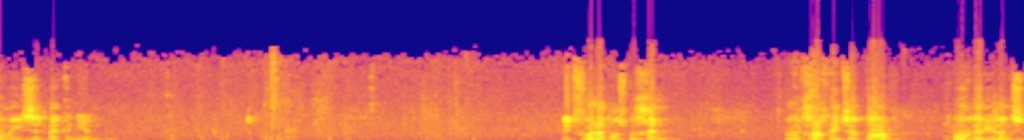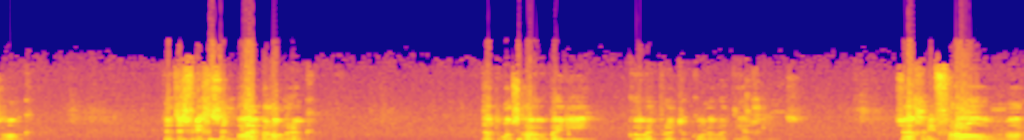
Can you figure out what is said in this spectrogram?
kan my hier sitplekke neem. Net voordat ons begin wil ek graag net so 'n paar ordereëlings maak. Dit is vir die gesin baie belangrik dat ons hou by die COVID protokolle wat neergelê is. So ek gaan nie vra om maar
